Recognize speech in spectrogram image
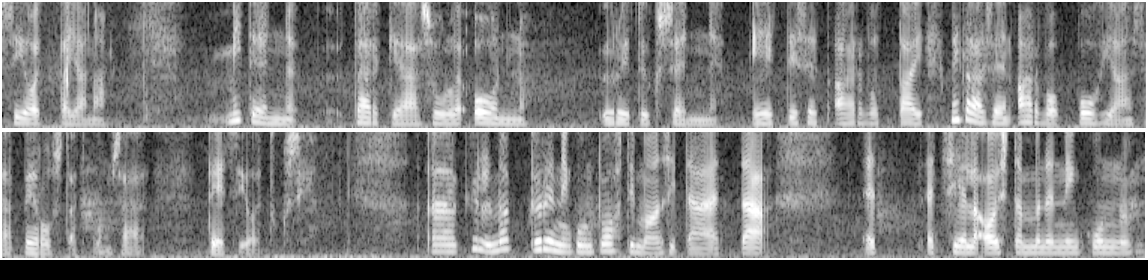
sijoittajana. Miten tärkeää sulle on yrityksen eettiset arvot tai minkälaiseen arvopohjaan sä perustat, kun sä teet sijoituksia? Kyllä mä pyrin niin kuin pohtimaan sitä, että, että, että siellä olisi tämmöinen niin kuin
